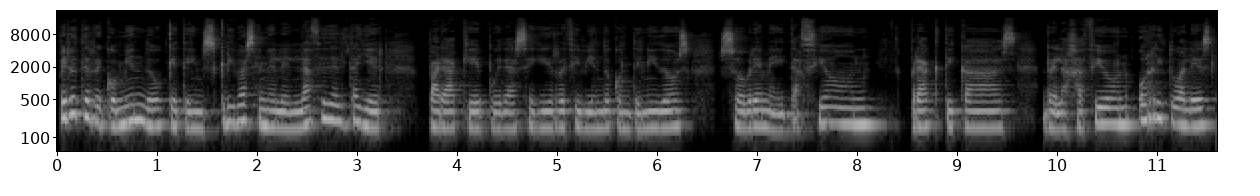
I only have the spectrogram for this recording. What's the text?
pero te recomiendo que te inscribas en el enlace del taller para que puedas seguir recibiendo contenidos sobre meditación, prácticas, relajación o rituales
